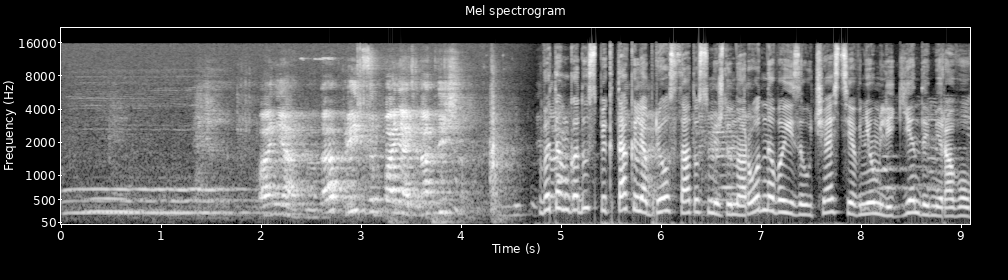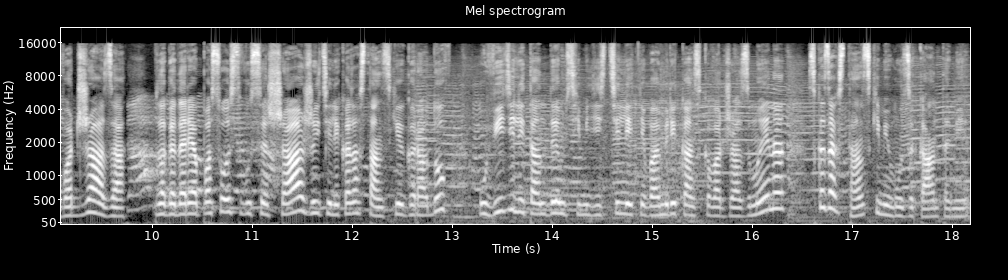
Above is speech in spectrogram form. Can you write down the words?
Понятно, да? Принцип понятен, отлично. В этом году спектакль обрел статус международного из-за участия в нем легенды мирового джаза. Благодаря посольству США жители казахстанских городов увидели тандем 70-летнего американского джазмена с казахстанскими музыкантами.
